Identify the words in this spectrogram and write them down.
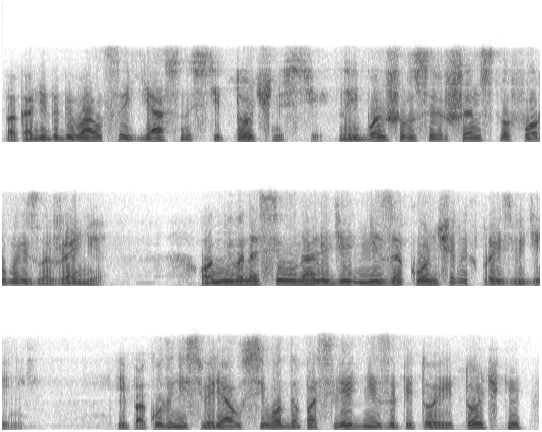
пока не добивался ясности, точности, наибольшего совершенства формы изложения. Он не выносил на люди незаконченных произведений, и покуда не сверял всего до последней запятой и точки —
